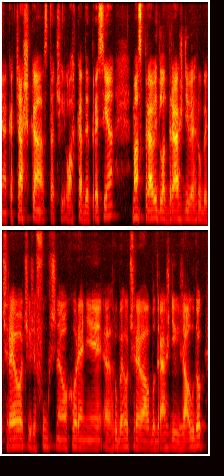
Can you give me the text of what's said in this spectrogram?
nejaká ťažká, stačí ľahká depresia, má z pravidla dráždivé hrubé črevo, čiže funkčné ochorenie e, hrubého čreva alebo dráždivý žalúdok.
